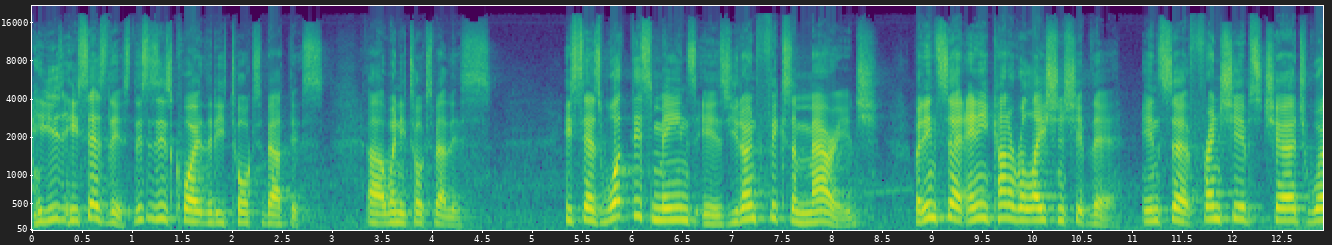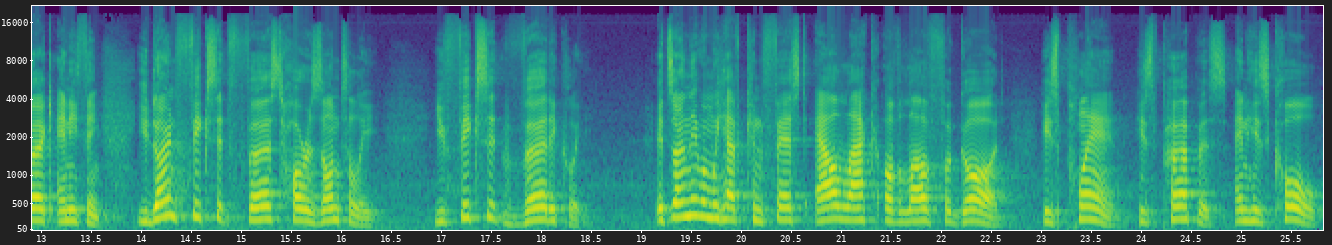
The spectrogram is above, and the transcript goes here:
he, he says this. This is his quote that he talks about this, uh, when he talks about this. He says, What this means is you don't fix a marriage, but insert any kind of relationship there. Insert friendships, church, work, anything. You don't fix it first horizontally, you fix it vertically. It's only when we have confessed our lack of love for God, His plan, His purpose, and His call,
